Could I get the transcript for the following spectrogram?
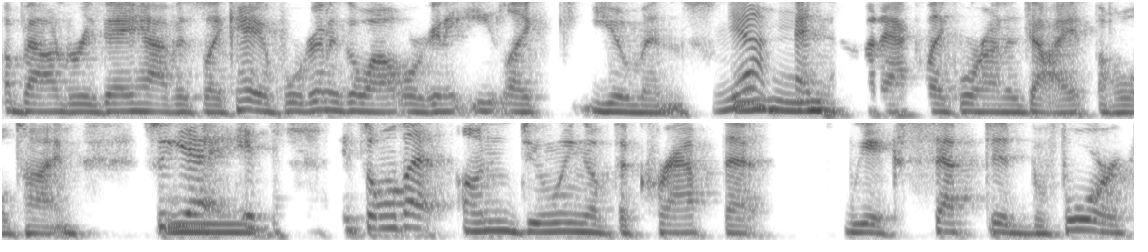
a boundary they have is like, hey, if we're going to go out, we're going to eat like humans Yeah. Mhm. and not act like we're on a diet the whole time. So yeah, Mhm. it's it's all that undoing of the crap that we accepted before.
